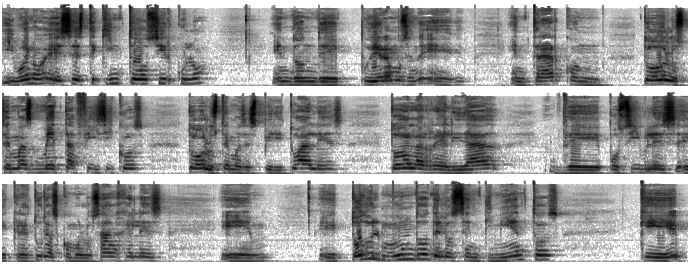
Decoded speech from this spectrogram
y bueno, es este quinto círculo en donde pudiéramos entrar con todos los temas metafísicos, todos los temas espirituales, toda la realidad de posibles eh, criaturas como los ángeles, eh, eh, todo el mundo de los sentimientos, que,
